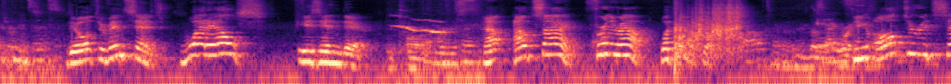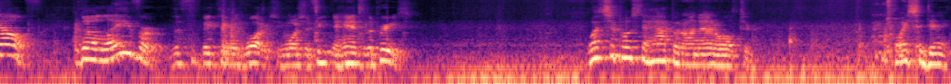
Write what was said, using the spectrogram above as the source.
Incense. the altar of incense. What else is in there? The Torah. Out, outside, further out. What's out there? The altar itself, the laver, the th- big thing with water, so you can wash the feet and the hands of the priest. What's supposed to happen on that altar? Twice a day.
